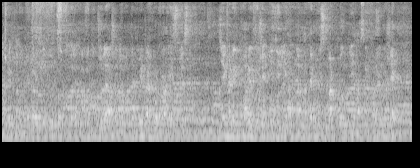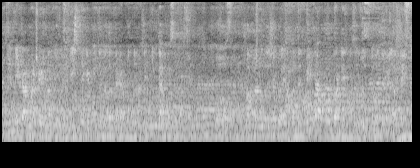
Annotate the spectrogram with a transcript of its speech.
থাকেন, তাহলে বেকারত্ব দূর করতে হলে আমাদের চলে আসুন আমাদের মেটা কোডার স্পেসে যেখানে ঘরে বসে ইজিলি আপনার হাতে স্মার্টফোন দিয়ে আপনি ঘরে বসে যে নেটার মার্কেটের মাধ্যমে বিশ থেকে পঁচিশ হাজার টাকা প্রতি মাসে ইনকাম করতে পারছেন তো সকলের উদ্দেশ্যে বলি, আমাদের মেটা কোডার স্পেসে যুক্ত হতে গেলে আমরা একটু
